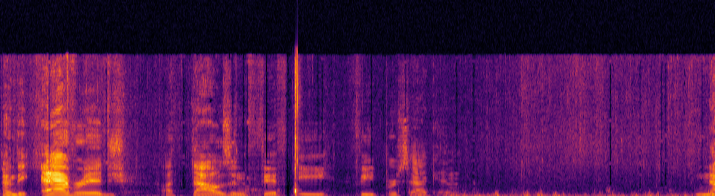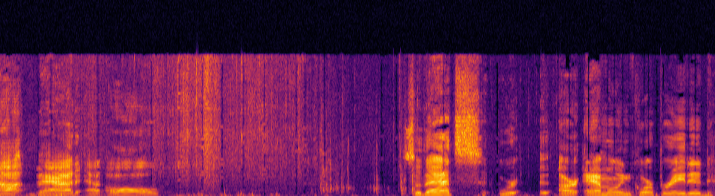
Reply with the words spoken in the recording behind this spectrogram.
And the average 1,050 feet per second. Not bad at all. So that's where uh, our ammo incorporated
